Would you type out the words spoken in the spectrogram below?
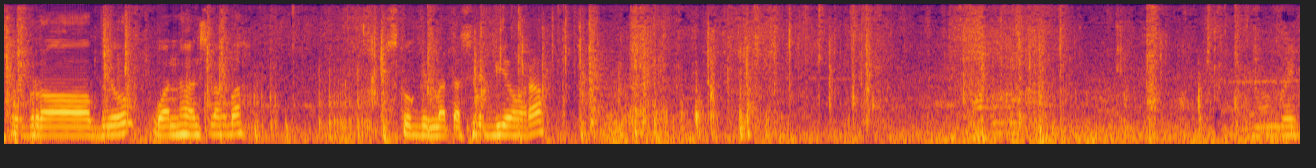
Oh, grabe oh. One hands lang ba? Ko mata sa review nga raw. Guys.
